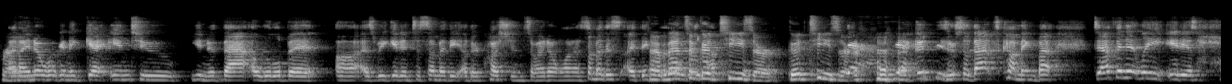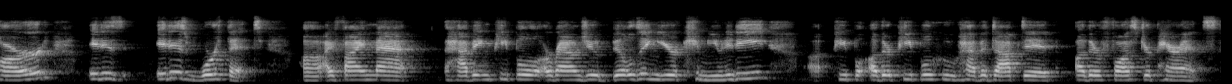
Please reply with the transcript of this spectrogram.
Right. And I know we're going to get into you know that a little bit uh, as we get into some of the other questions. So I don't want to. Some of this I think yeah, that's a good teaser. Good teaser. Yeah, yeah, good teaser. So that's coming, but definitely it is hard. It is it is worth it. Uh, I find that having people around you, building your community, uh, people, other people who have adopted, other foster parents.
